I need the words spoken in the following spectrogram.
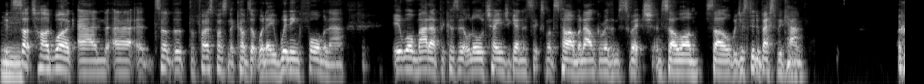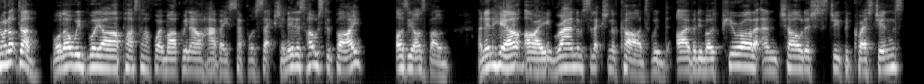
mm. it's such hard work and uh, so the, the first person that comes up with a winning formula it won't matter because it will all change again in six months' time when algorithms switch and so on. So we just do the best we can. Okay, we're not done. Although we, we are past the halfway mark, we now have a separate section. It is hosted by Ozzy Osbourne. And in here are a random selection of cards with either the most puerile and childish, stupid questions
